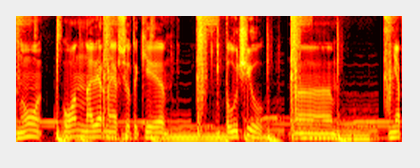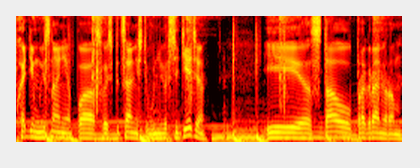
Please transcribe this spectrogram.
Ну, он, наверное, все-таки получил э, необходимые знания по своей специальности в университете и стал программером,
